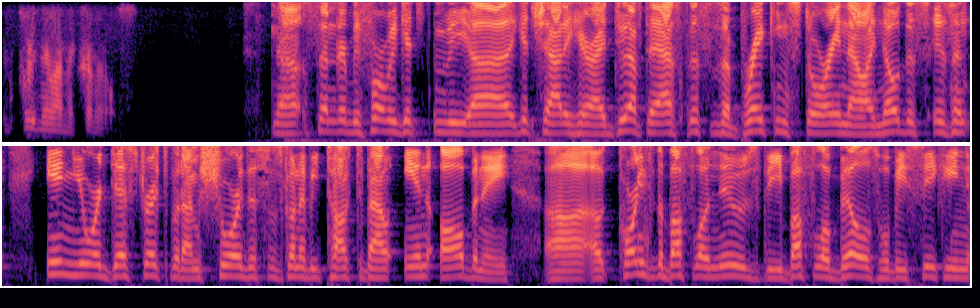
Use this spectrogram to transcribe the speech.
and putting them on the criminals. Now, Senator, before we get we uh, get you out of here, I do have to ask. This is a breaking story. Now, I know this isn't in your district, but I'm sure this is going to be talked about in Albany. Uh, according to the Buffalo News, the Buffalo Bills will be seeking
